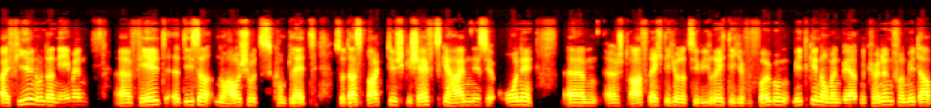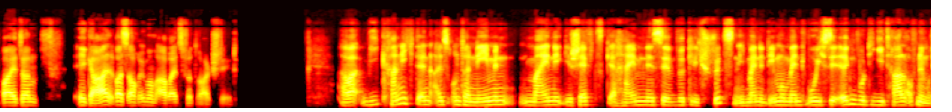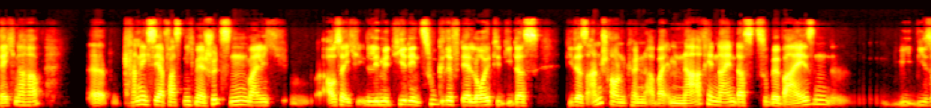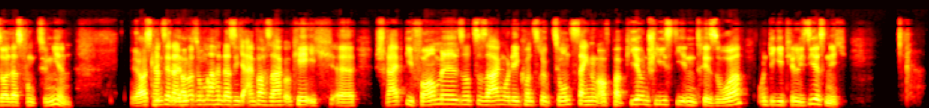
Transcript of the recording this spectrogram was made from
bei vielen Unternehmen äh, fehlt äh, dieser Know-how-Schutz komplett, so dass praktisch Geschäftsgeheimnisse ohne ähm, äh, strafrechtliche oder zivilrechtliche Verfolgung mitgenommen werden können von Mitarbeitern, egal was auch immer im Arbeitsvertrag steht. Aber wie kann ich denn als Unternehmen meine Geschäftsgeheimnisse wirklich schützen? Ich meine, in dem Moment, wo ich sie irgendwo digital auf einem Rechner habe, äh, kann ich sie ja fast nicht mehr schützen, weil ich, außer ich limitiere den Zugriff der Leute, die das, die das anschauen können. Aber im Nachhinein das zu beweisen, wie, wie soll das funktionieren? Ja, es kann es ja dann ja. nur so machen, dass ich einfach sage, okay, ich äh, schreibe die Formel sozusagen oder die Konstruktionszeichnung auf Papier und schließe die in den Tresor und digitalisiere es nicht.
